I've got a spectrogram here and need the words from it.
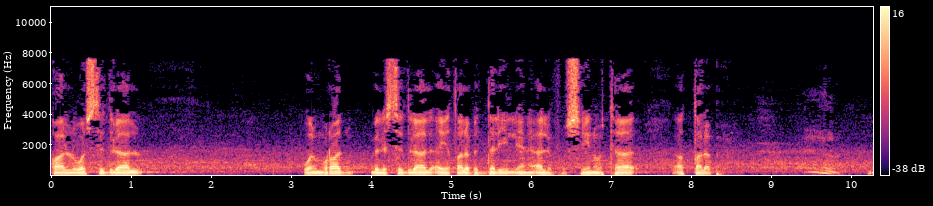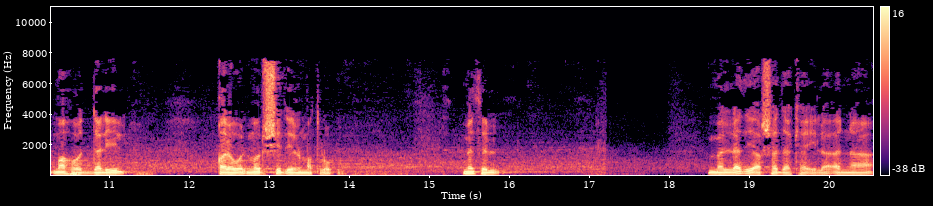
قال واستدلال والمراد بالاستدلال أي طلب الدليل يعني ألف والسين والتاء الطلب. ما هو الدليل؟ قال هو المرشد إلى المطلوب. مثل ما الذي أرشدك إلى أن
